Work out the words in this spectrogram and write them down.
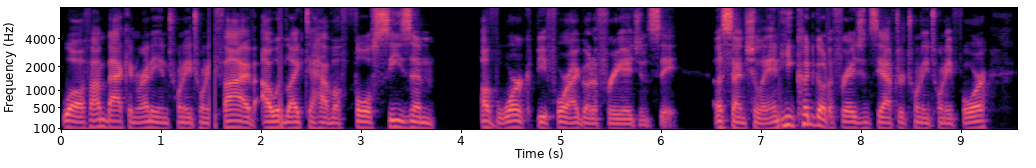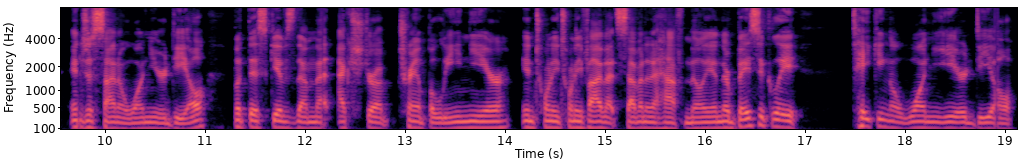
well, if I'm back and ready in 2025, I would like to have a full season of work before I go to free agency, essentially. And he could go to free agency after 2024 and just sign a one year deal. But this gives them that extra trampoline year in 2025 at seven and a half million. They're basically taking a one year deal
